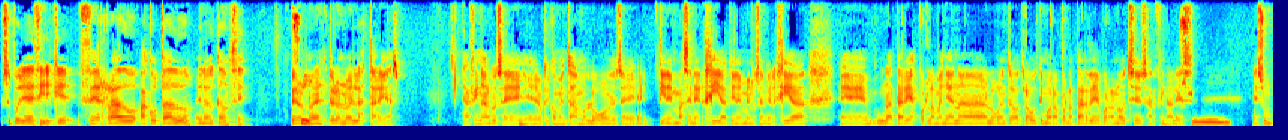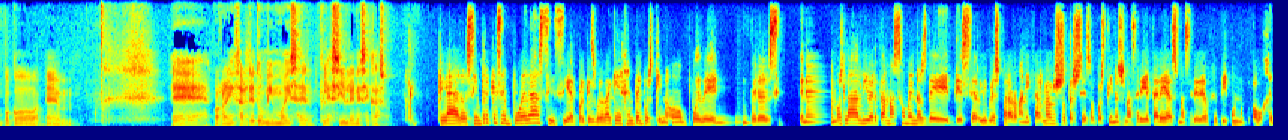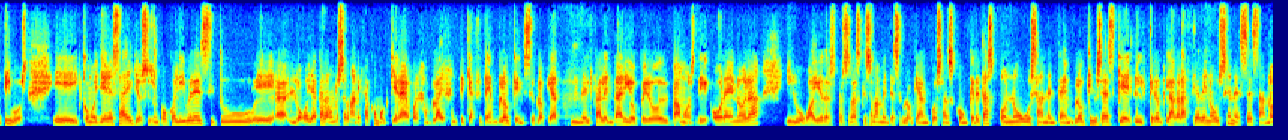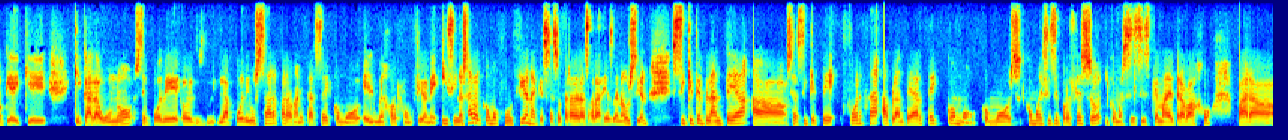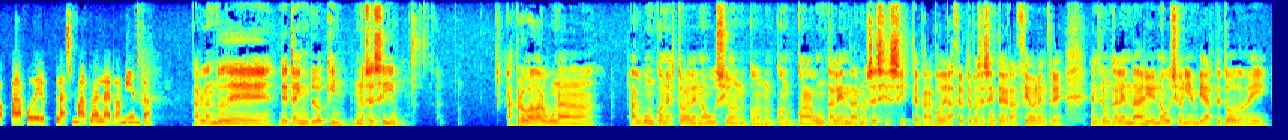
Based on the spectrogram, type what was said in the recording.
se podría decir que cerrado, acotado el alcance, pero, no, en, pero no en las tareas. Al final, pues eh, lo que comentábamos luego, es, eh, tienen más energía, tienen menos energía. Eh, una tarea es por la mañana, luego entra otra última hora por la tarde, por la noche. al final es, es un poco organizarte tú mismo y ser flexible en ese caso. Claro, siempre que se pueda, sí, sí, porque es verdad que hay gente pues que no puede, pero si tenemos la libertad más o menos de, ser libres para organizarnos nosotros eso, pues tienes una serie de tareas, una serie de objetivos, y como llegues a ellos es un poco libre, si tú, eh, luego ya cada uno se organiza como quiera, por ejemplo hay gente que hace time blocking, se bloquea el calendario, pero vamos, de hora en hora, y luego hay otras personas que solamente se bloquean cosas concretas o no usan el time blocking, o sea, es que creo que la gracia de Notion es esa, ¿no? Que, que, cada uno se puede, la puede usar para organizarse como el mejor funcione, y si no sabe cómo funciona, que esa es otra de las gracias de Notion, sí que te plantea, a, o sea, sí que te fuerza a plantearte cómo, cómo, es, cómo es ese proceso y cómo es ese sistema de trabajo para, para poder plasmarlo en la herramienta. Hablando de, de time blocking, no sé si has probado alguna algún conector de Notion con, con, con, algún calendar. No sé si existe para poder hacerte pues esa integración entre, entre un calendario y Notion y enviarte todo ahí.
